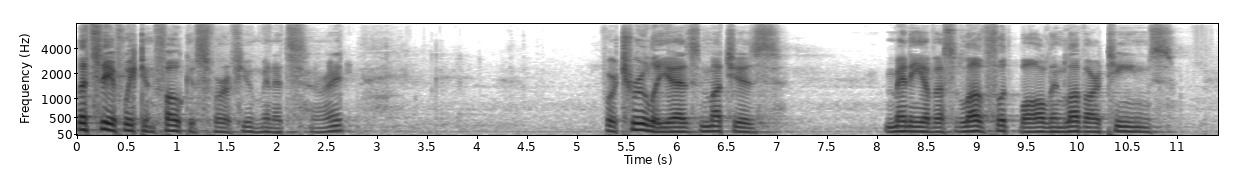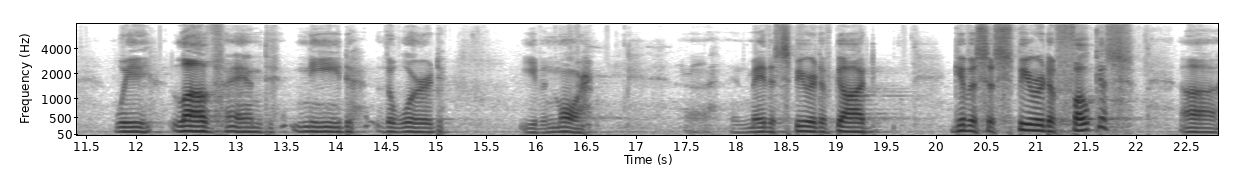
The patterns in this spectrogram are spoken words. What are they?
let's see if we can focus for a few minutes, all right? For truly, as much as many of us love football and love our teams, we love and need the Word even more. Uh, and may the Spirit of God give us a spirit of focus. Uh,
